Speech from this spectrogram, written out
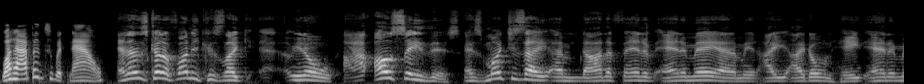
What happened to it now? And that's kind of funny because, like, uh, you know, I- I'll say this: as much as I am not a fan of anime, and I mean, I I don't hate anime.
